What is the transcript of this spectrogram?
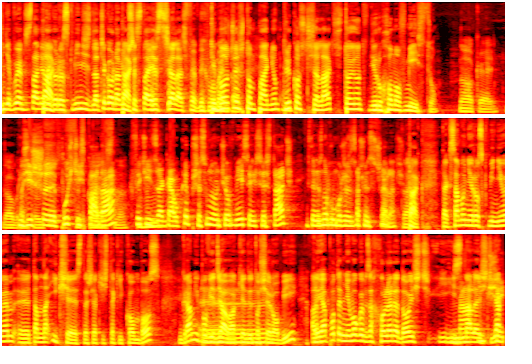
nie byłem w stanie tak. tego rozkminić, dlaczego ona tak. mi przestaje strzelać w pewnych Ty momentach. Ty możesz tą panią tak. tylko strzelać, stojąc nieruchomo w miejscu. No okej, okay, dobra. Musisz e, puścić pada, jasne. chwycić mhm. za gałkę, przesunąć ją w miejsce i się stać i wtedy znowu możesz zacząć strzelać. Tak. Tak, tak samo nie rozkminiłem. E, tam na X jest też jakiś taki kombos. Gra mi powiedziała, eee... kiedy to się robi, ale tak. ja potem nie mogłem za cholerę dojść i, i znaleźć, jak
